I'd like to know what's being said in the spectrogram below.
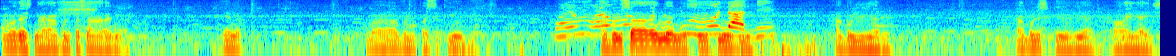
Mga guys, nahabol pa sa akin. Ah. Yan o. Mahabol pa si QB. Habol sa akin yan eh, si QB. Habol yan. Habol si QB yan. Okay guys.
